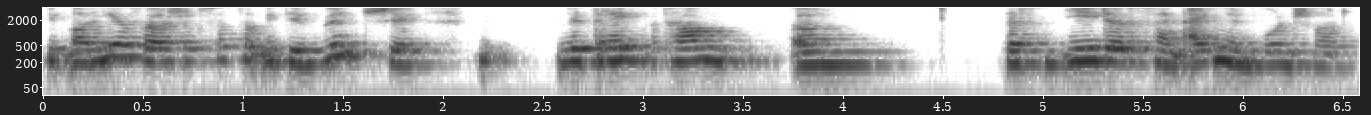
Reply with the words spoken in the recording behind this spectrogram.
mit Maria vorher schon gesagt hat, mit den Wünschen, wir tragen, ähm, dass jeder seinen eigenen Wunsch hat.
